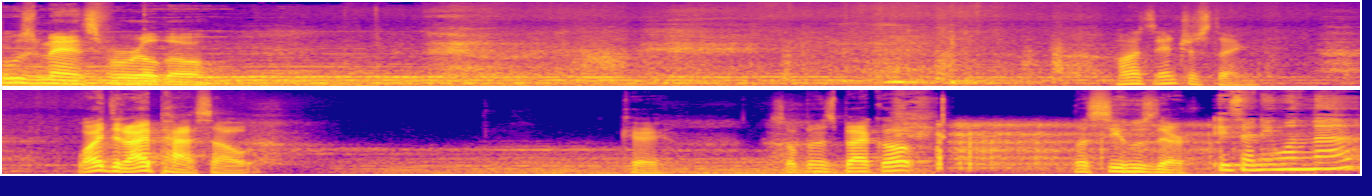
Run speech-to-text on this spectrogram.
Whose man's for real though? Oh, that's interesting. Why did I pass out? Okay, let's open this back up. Let's see who's there. Is anyone there?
